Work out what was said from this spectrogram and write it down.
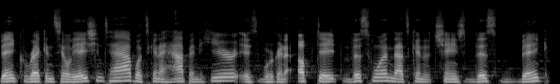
bank reconciliation tab, what's going to happen here is we're going to update this one. That's going to change this bank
